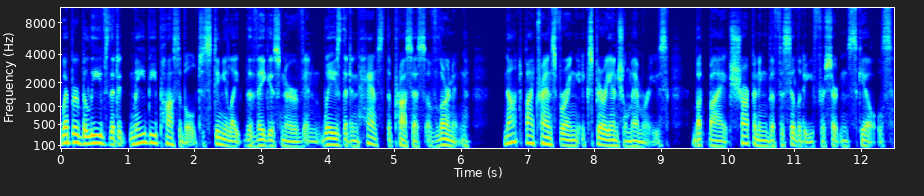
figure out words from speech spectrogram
Weber believes that it may be possible to stimulate the vagus nerve in ways that enhance the process of learning, not by transferring experiential memories, but by sharpening the facility for certain skills.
